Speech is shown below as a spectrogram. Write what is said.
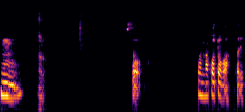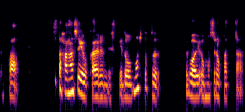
うん。なるほそう。こんなことがあったりとか、ちょっと話を変えるんですけど、もう一つすごい面白かった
